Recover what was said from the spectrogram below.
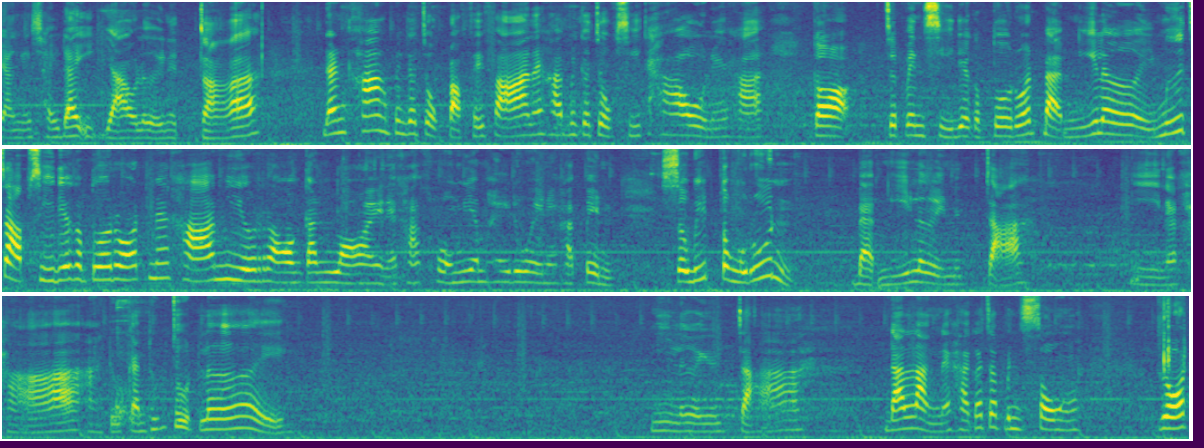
ยางยังใช้ได้อีกยาวเลยนะจ๊ะ ด้านข้างเป็นกระจกปรับไฟฟ้านะคะ เป็นกระจกสีเทานะคะ ก็จะเป็นสีเดียวกับตัวรถแบบนี้เลย มือจับสีเดียวกับตัวรถนะคะ มีรองกันรอยนะคะ โครเมียมให้ด้วยนะคะ เป็นสวิตช์ตรงรุ่นแบบนี้เลยนะจ๊ะนี่นะคะะดูกันทุกจุดเลย นี่เลยนะจ๊ะด้านหลังนะคะก็จะเป็นทรงรถ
